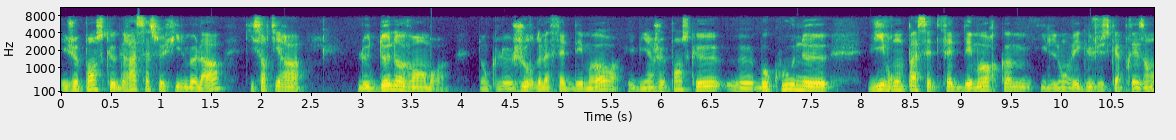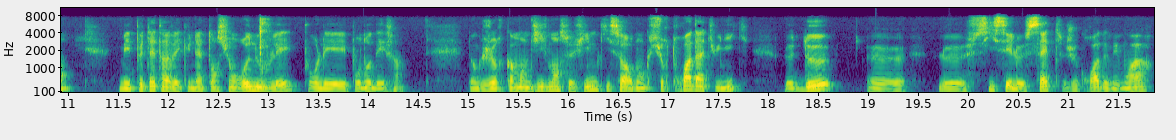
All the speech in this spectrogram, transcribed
je pense que grâce à ce film-là, qui sortira le 2 novembre, donc le jour de la fête des morts, eh bien je pense que beaucoup ne vivront pas cette fête des morts comme ils l'ont vécu jusqu'à présent mais peut-être avec une attention renouvelée pour, les, pour nos défunts. Donc je recommande vivement ce film qui sort donc sur trois dates uniques, le 2, euh, le 6 et le 7, je crois, de mémoire,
